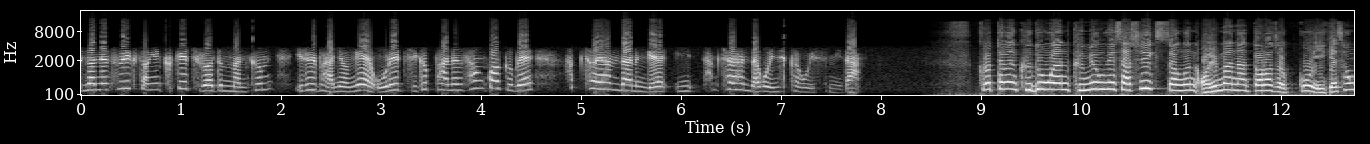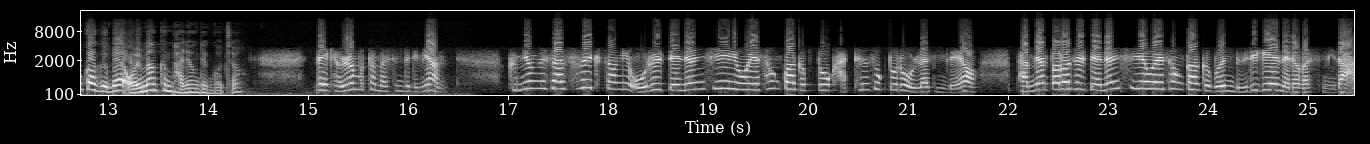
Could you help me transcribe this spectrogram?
지난해 수익성이 크게 줄어든 만큼 이를 반영해 올해 지급하는 성과급에 합쳐야 한다는 게 합쳐야 한다고 인식하고 있습니다. 그렇다면 그동안 금융회사 수익성은 얼마나 떨어졌고 이게 성과급에 얼만큼 반영된 거죠? 네, 결론부터 말씀드리면 금융회사 수익성이 오를 때는 CEO의 성과급도 같은 속도로 올라진대요. 반면 떨어질 때는 CEO의 성과급은 느리게 내려갔습니다.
